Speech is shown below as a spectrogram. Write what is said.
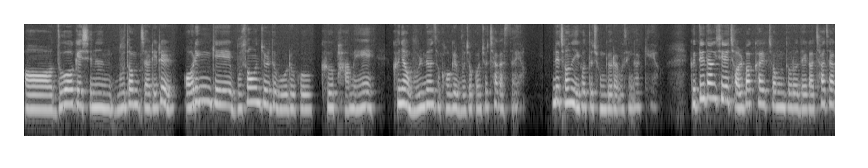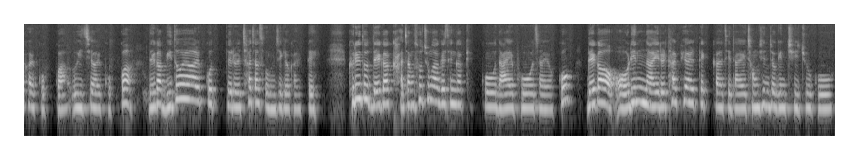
어, 누워 계시는 무덤 자리를 어린 게 무서운 줄도 모르고 그 밤에 그냥 울면서 거길 무조건 쫓아갔어요. 근데 저는 이것도 종교라고 생각해요. 그때 당시에 절박할 정도로 내가 찾아갈 곳과 의지할 곳과 내가 믿어야 할 곳들을 찾아서 움직여갈 때 그래도 내가 가장 소중하게 생각했고 나의 보호자였고 내가 어린 나이를 탈피할 때까지 나의 정신적인 쥐주고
